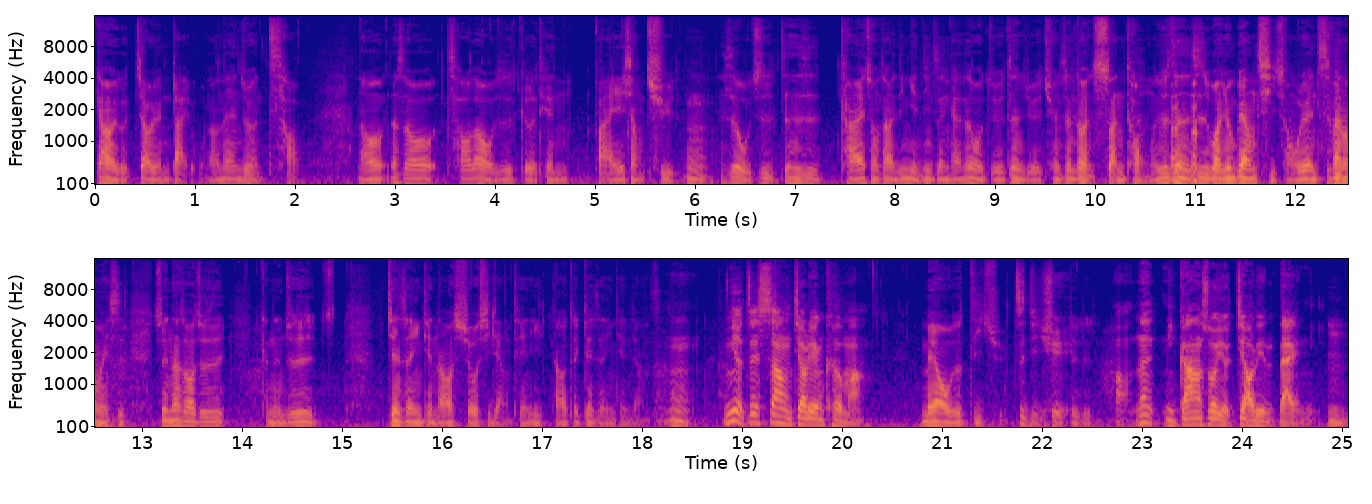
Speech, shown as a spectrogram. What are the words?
刚好有个教练带我，然后那天就很操，然后那时候操到我就是隔天。本来也想去的，嗯，但是我就是真的是躺在床上，已经眼睛睁开，但是我觉得真的觉得全身都很酸痛，我就真的是完全不想起床，我连吃饭都没事，所以那时候就是可能就是健身一天，然后休息两天，一然后再健身一天这样子。嗯，你有在上教练课吗？没有，我就自己去，自己去。对对对。好，那你刚刚说有教练带你，嗯，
